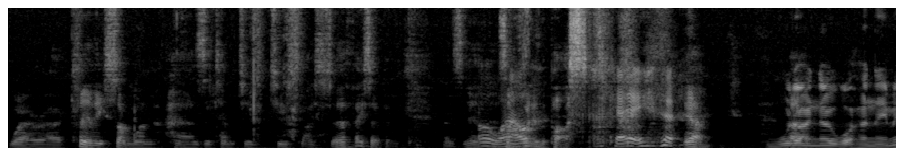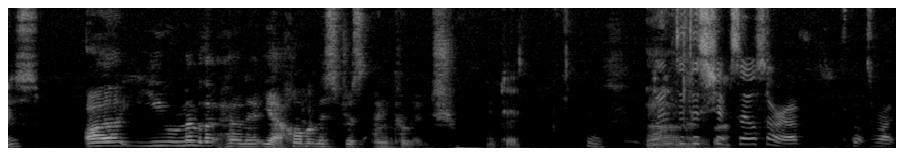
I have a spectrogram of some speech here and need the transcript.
where uh, clearly someone has attempted to slice her face open. That's, uh, Oh, at some point in the past. okay, Yeah. Would Uh, I know what her name is? Uh, you remember that her name? Yeah, Harbour Mistress Anchorage. Okay. When did this ship sail? Sorry, I forgot to write.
